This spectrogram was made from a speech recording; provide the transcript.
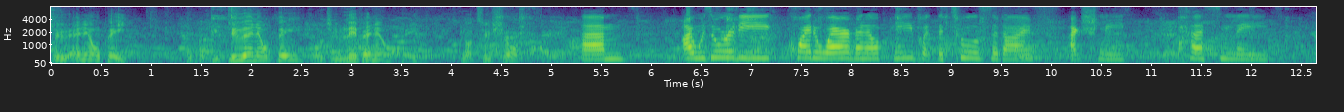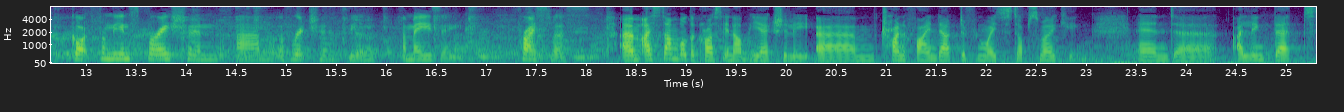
do NLP. Do you do NLP or do you live NLP? Not too sure. Um, I was already quite aware of NLP, but the tools that I've actually personally got from the inspiration um, of Richard have been amazing, priceless. Um, I stumbled across NLP actually, um, trying to find out different ways to stop smoking, and uh, I linked that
